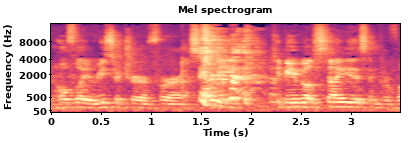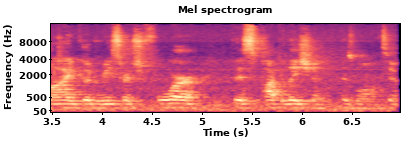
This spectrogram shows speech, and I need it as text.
and hopefully a researcher for a study to be able to study this and provide good research for this population as well too.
